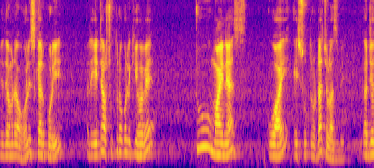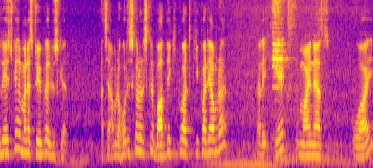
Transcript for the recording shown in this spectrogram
যদি আমরা হোল স্কোয়ার করি, তাহলে এটা সূত্র করলে কী হবে? টু মাইনাস ওয়াই এই সূত্রটা চলে আসবে। কারণ যেহেতু A square minus two A plus B square. আচ্ছা আমরা হোল স্কোয়ার হোল স্কোয়ার বাদ দিয়ে কী কী পারি আমরা? তাহলে এক্স মাইনাস ওয়াই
